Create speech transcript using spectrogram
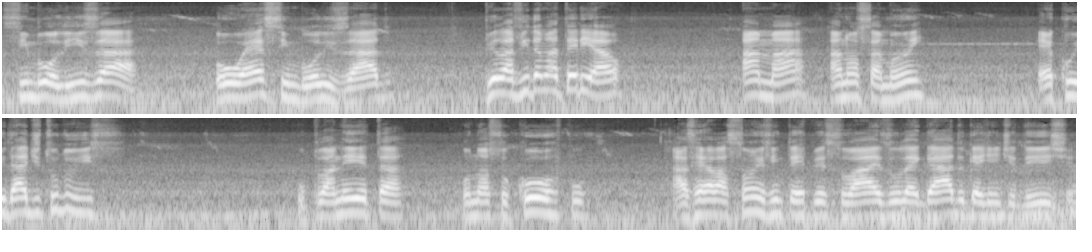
simboliza ou é simbolizado pela vida material. Amar a nossa mãe é cuidar de tudo isso o planeta, o nosso corpo, as relações interpessoais, o legado que a gente deixa,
